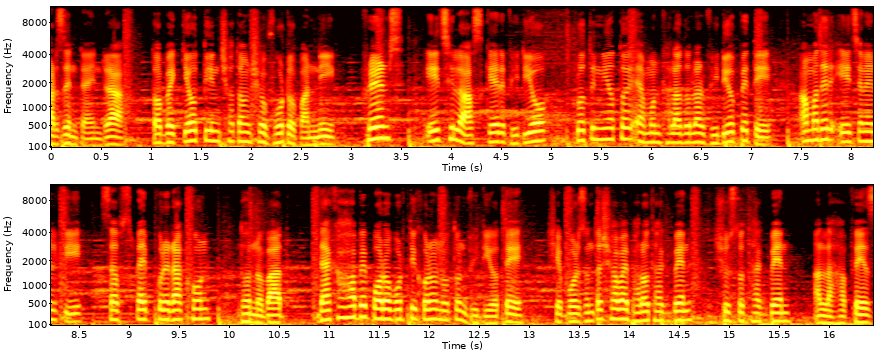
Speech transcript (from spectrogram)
আর্জেন্টাইনরা, তবে কেউ তিন শতাংশ ভোটও পাননি। ফ্রেন্ডস, এই ছিল আজকের ভিডিও। প্রতিনিয়ত এমন খেলাধুলার ভিডিও পেতে আমাদের এই চ্যানেলটি সাবস্ক্রাইব করে রাখুন। ধন্যবাদ। দেখা হবে পরবর্তী কোনো নতুন ভিডিওতে। সে পর্যন্ত সবাই ভালো থাকবেন, সুস্থ থাকবেন। আল্লাহ হাফেজ।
